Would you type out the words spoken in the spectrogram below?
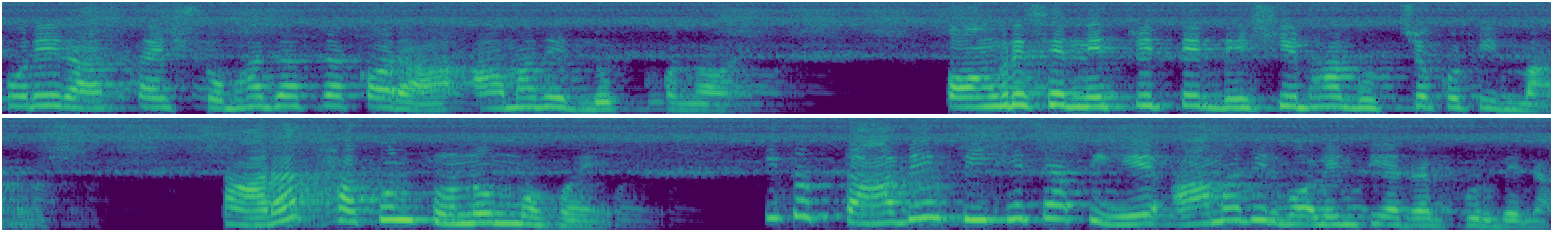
পরে রাস্তায় শোভাযাত্রা করা আমাদের লক্ষ্য নয়। কংগ্রেসের নেতৃত্বের বেশিরভাগ উচ্চকোটির মানুষ। তারা থাকুন প্রণম্য হয়ে। কিন্তু তাদের পিঠে চাপিয়ে আমাদের ভলেন্টিয়াররা ঘুরবে না।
